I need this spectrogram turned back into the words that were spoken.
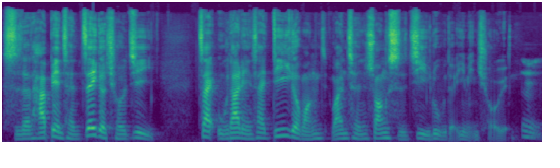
使得他变成这个球季在五大联赛第一个完完成双十纪录的一名球员。嗯，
